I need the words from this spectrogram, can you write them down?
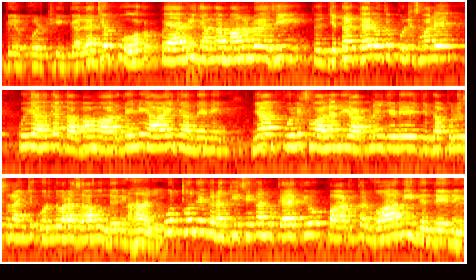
ਬਿਲਕੁਲ ਠੀਕ ਗੱਲ ਹੈ ਜੇ ਭੋਗ ਪੈ ਵੀ ਜਾਂਦਾ ਮੰਨ ਲਓ ਅਸੀਂ ਤੇ ਜਿੱਦਾਂ ਕਹਿ ਰਹੇ ਹੋ ਕਿ ਪੁਲਿਸ ਵਾਲੇ ਕੋਈ ਇਹੋ ਜਿਹਾ ਦਾਬਾ ਮਾਰਦੇ ਨੇ ਆ ਹੀ ਜਾਂਦੇ ਨੇ ਜਾਂ ਪੁਲਿਸ ਵਾਲਿਆਂ ਦੇ ਆਪਣੇ ਜਿਹੜੇ ਜਿੱਦਾਂ ਪੁਲਿਸ ਲਾਈਨ 'ਚ ਗੁਰਦੁਆਰਾ ਸਾਹਿਬ ਹੁੰਦੇ ਨੇ। ਉੱਥੋਂ ਦੇ ਗ੍ਰੰਥੀ ਸਿੰਘਾਂ ਨੂੰ ਕਹਿ ਕੇ ਉਹ ਪਾਠ ਕਰਵਾ ਵੀ ਦਿੰਦੇ ਨੇ।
